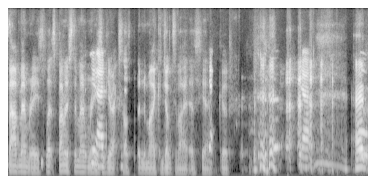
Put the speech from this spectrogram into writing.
the bad memories. Let's banish the memories Yeah. of your ex-husband and my conjunctivitis. Yeah, Yeah. good. Yeah. Um,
